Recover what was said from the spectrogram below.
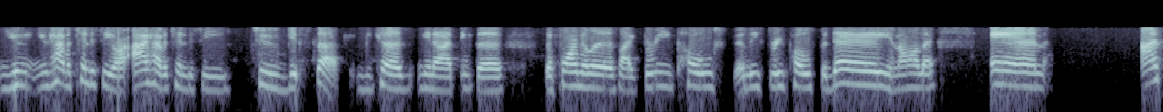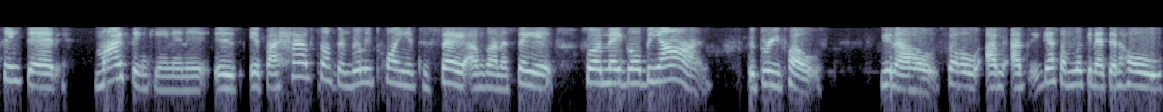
you you have a tendency, or I have a tendency to get stuck because you know I think the the formula is like three posts, at least three posts a day, and all that. And I think that my thinking in it is if I have something really poignant to say, I'm going to say it so it may go beyond the three posts. You know, so I'm, I guess I'm looking at that whole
